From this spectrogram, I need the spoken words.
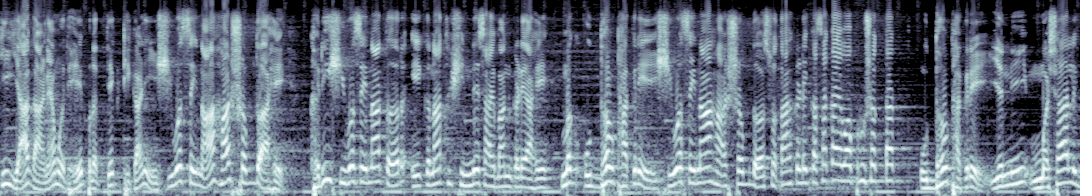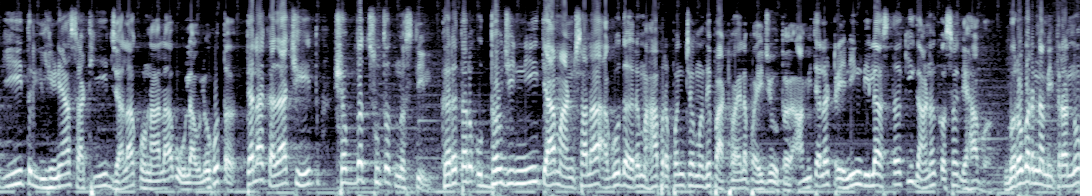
की या गाण्यामध्ये प्रत्येक ठिकाणी शिवसेना हा शब्द आहे. खरी शिवसेना तर एकनाथ शिंदे साहेबांकडे आहे. मग उद्धव ठाकरे शिवसेना हा शब्द स्वतःकडे कसा काय वापरू शकतात? उद्धव ठाकरे यांनी मशाल गीत लिहिण्यासाठी ज्याला कोणाला बोलावलं होतं त्याला कदाचित शब्दच सुचत नसतील. खरं तर उद्धवजींनी त्या माणसाला अगोदर महाप्रपंच मध्ये पाठवायला पाहिजे होतं. आम्ही त्याला ट्रेनिंग दिलं असतं की गाणं कसं लिहावं. बरोबर ना मित्रांनो?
